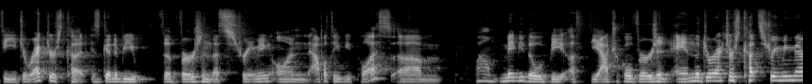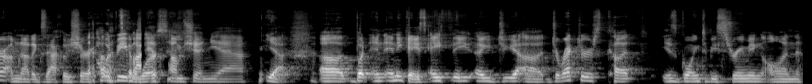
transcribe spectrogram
the director's cut is going to be the version that's streaming on Apple TV Plus. Um, well, maybe there will be a theatrical version and the director's cut streaming there. I'm not exactly sure. That would be my work. assumption. Yeah. Yeah. Uh, but in any case, a, a, a uh, director's cut is going to be streaming on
